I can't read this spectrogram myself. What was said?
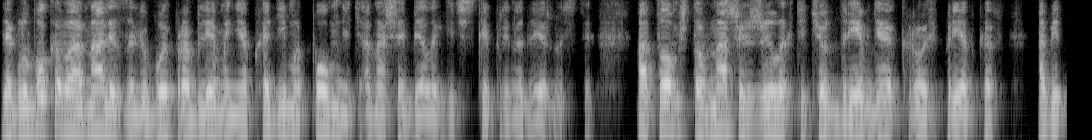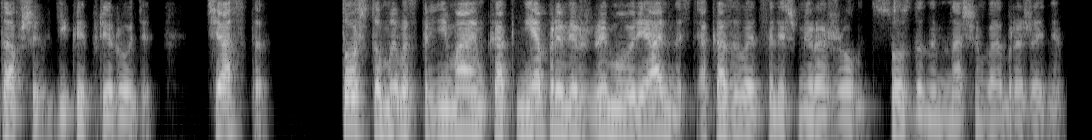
Для глубокого анализа любой проблемы необходимо помнить о нашей биологической принадлежности, о том, что в наших жилах течет древняя кровь предков, обитавших в дикой природе. Часто то, что мы воспринимаем как неопровержимую реальность, оказывается лишь миражом, созданным нашим воображением.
